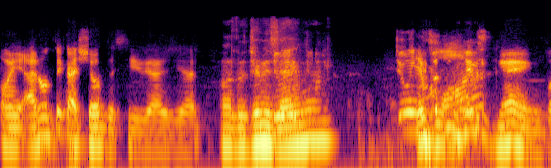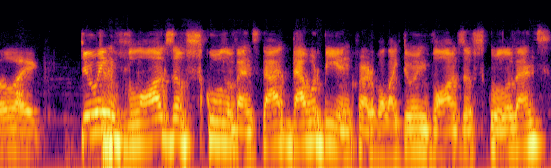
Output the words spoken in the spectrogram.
wait, I don't think I showed this to you guys yet. Oh, the Jimmy Doing- Zhang one. Doing It vlogs, Jim's gang, but like, doing vlogs of school events. That that would be incredible. Like doing vlogs of school events.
